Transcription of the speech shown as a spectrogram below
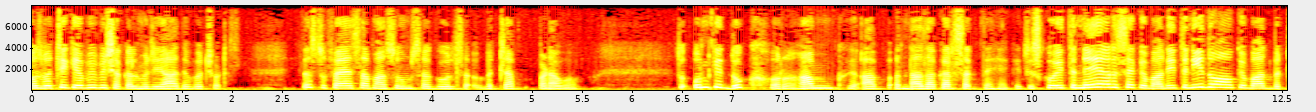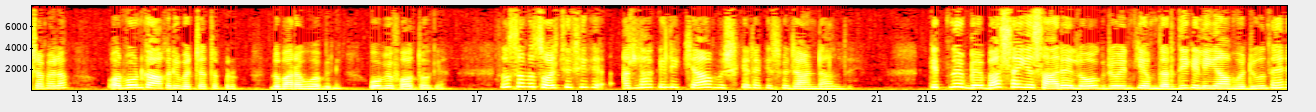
اس بچے کی ابھی بھی شکل مجھے یاد ہے بہت چھوٹا سا۔ سفید سا، معصوم سا، گول سا بچہ پڑا ہوا۔ تو ان کے دکھ اور غم آپ اندازہ کر سکتے ہیں کہ جس کو اتنے عرصے کے بعد، اتنی دعاؤں کے بعد بچہ ملا اور وہ ان کا آخری بچہ تھا، پھر دوبارہ ہوا بھی نہیں، وہ بھی فوت ہو گیا۔ تو اس میں سوچتی تھی کہ اللہ کے لیے کیا مشکل ہے کہ اس میں جان ڈال دے۔ کتنے بے بس ہیں یہ سارے لوگ جو ان کی ہمدردی کے لیے یہاں موجود ہیں،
